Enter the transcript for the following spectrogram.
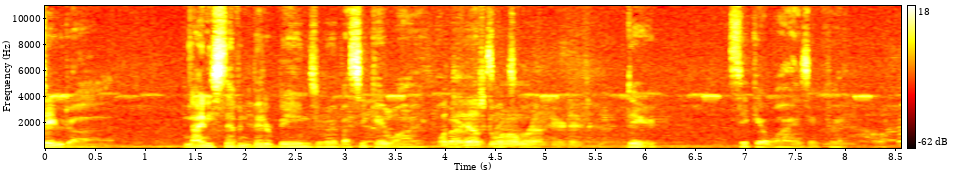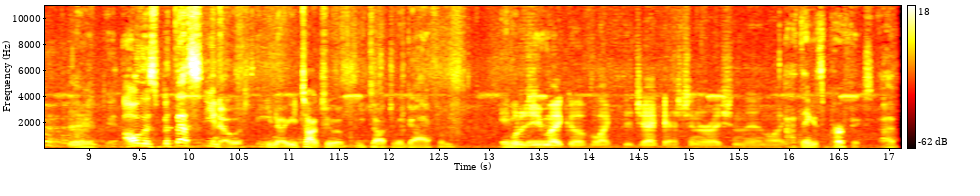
dude. Uh, 97 Bitter Beings or whatever by CKY. what the hell's going on called. around here, dude? dude? CKY is incredible. I mean, all this, but that's you know, you know, you talk to a you talk to a guy from. Anywhere. what did you make of like the Jackass generation then? Like, I think it's perfect. I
